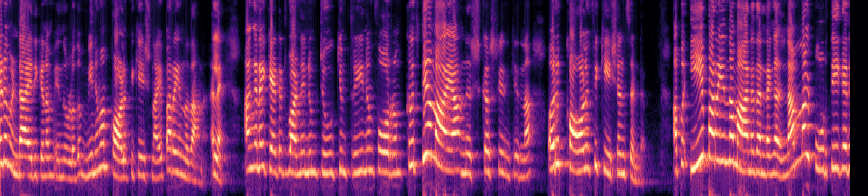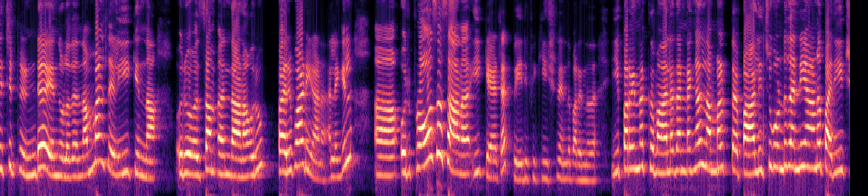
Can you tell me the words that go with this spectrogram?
എഡും ഉണ്ടായിരിക്കണം എന്നുള്ളതും മിനിമം ക്വാളിഫിക്കേഷനായി പറയുന്നതാണ് അല്ലെ? അങ്ങനെ കേട്ടറ്റ് വണ്ണിനും ടൂക്കും ത്രീനും ഫോറിനും കൃത്യമായ നിഷ്കർഷിക്കുന്ന ഒരു ക്വാളിഫിക്കേഷൻസ് ഉണ്ട്. അപ്പൊ ഈ പറയുന്ന മാനദണ്ഡങ്ങൾ നമ്മൾ പൂർത്തീകരിച്ചിട്ടുണ്ട് എന്നുള്ളത് നമ്മൾ തെളിയിക്കുന്ന ഒരു എന്താണ് ഒരു പരിപാടിയാണ് അല്ലെങ്കിൽ ഒരു പ്രോസസ്സാണ് ഈ കേട്ടറ്റ് വേരിഫിക്കേഷൻ എന്ന് പറയുന്നത്. ഈ പറയുന്ന മാനദണ്ഡങ്ങൾ നമ്മൾ പാലിച്ചുകൊണ്ട് തന്നെയാണ് പരീക്ഷ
